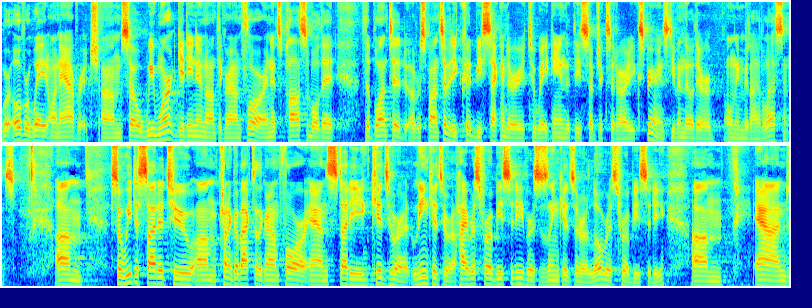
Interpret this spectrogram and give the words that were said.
were overweight on average. Um, so we weren't getting in on the ground floor, and it's possible that the blunted uh, responsivity could be secondary to weight gain that these subjects had already experienced, even though they're only mid-adolescents. Um, so we decided to um, kind of go back to the ground floor and study kids who are lean kids who are high risk for obesity versus lean kids who are low risk for obesity, um, and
